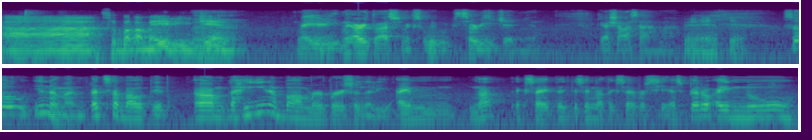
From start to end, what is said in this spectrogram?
Ah, so baka may regen. Mm. May, may R2 astromech so sa region yun. Kaya siya kasama. Pwede. So, yun naman. That's about it. Um, the Hyena Bomber, personally, I'm not excited kasi I'm not excited for CS. Pero I know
